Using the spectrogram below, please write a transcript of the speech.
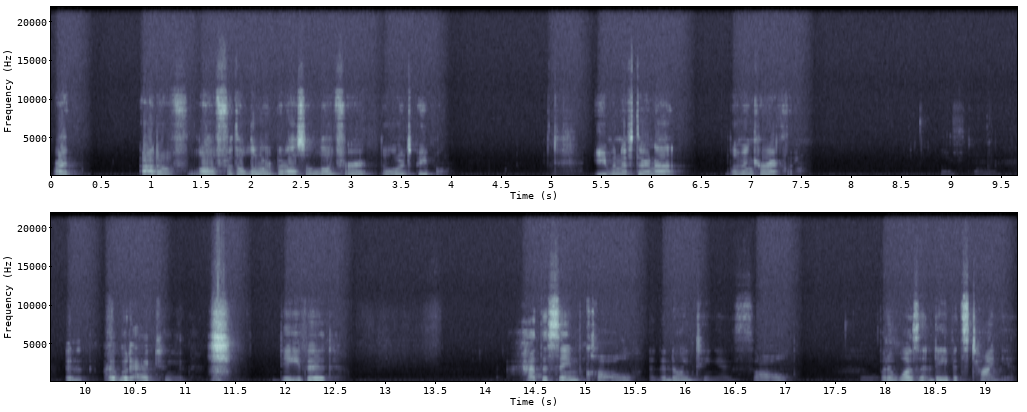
Right? Out of love for the Lord, but also love for the Lord's people. Even if they're not living correctly. Yes, Dad. And I would add to it, David had the same call and anointing as Saul, but it wasn't David's time yet.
